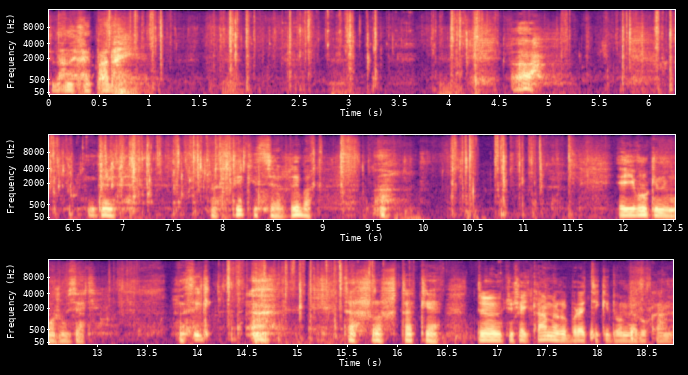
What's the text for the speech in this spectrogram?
Сюди нехай падає. А. Дивіться, наскільки ця риба. А. Я її в руки не можу взяти. Наскільки. Та що ж таке? Треба виключати камеру, брати тільки двома руками.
